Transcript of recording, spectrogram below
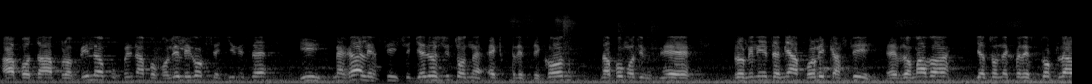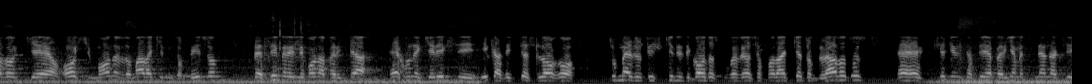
από τα προπήλαια που πριν από πολύ λίγο ξεκίνησε η μεγάλη αυτή συγκέντρωση των εκπαιδευτικών. Να πούμε ότι ε, προμηνύεται μια πολύ καυτή εβδομάδα για τον εκπαιδευτικό κλάδο και όχι μόνο, εβδομάδα κινητοποιήσεων. Πεθήμερη λοιπόν απεργία έχουν κηρύξει οι καθηγητές λόγω του μέτρου της κινητικότητας που βεβαίως αφορά και τον κλάδο τους. Ε, ξεκίνησε αυτή η απεργία με την ένταξη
